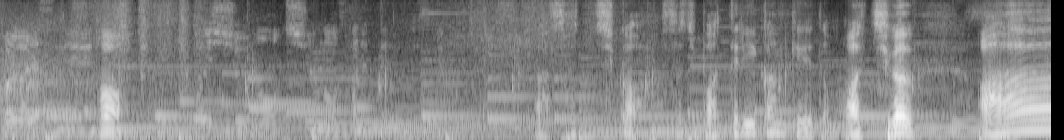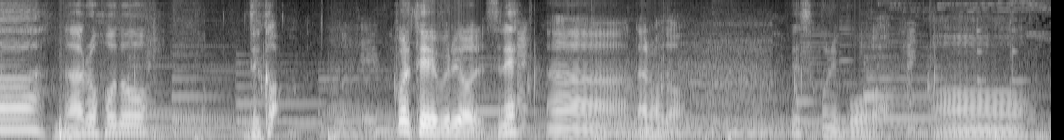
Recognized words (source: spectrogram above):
これがですね、はここに収納収納されてるんですけど。あそっちか。そっちバッテリー関係とも。あ違う。あーなるほど。でかっ。これテーブル。用ですね、はい。ああなるほど。でそこに棒が、い。ああ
